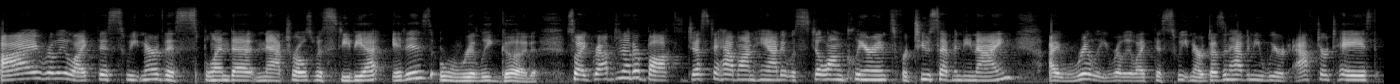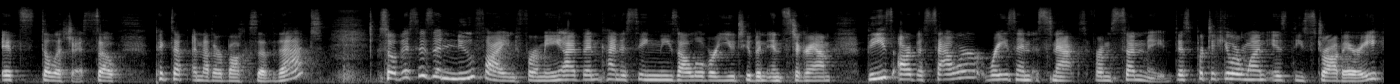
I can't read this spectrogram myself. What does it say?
I really like this sweetener, this Splenda Naturals with stevia. It is really good. So I grabbed another box just to have on hand. It was still on clearance for $2.79. I really, really like this sweetener. It doesn't have any weird aftertaste. It's delicious. So picked up another box of that. So this is a new find for me. I've been kind of seeing these all over YouTube and Instagram. These are the sour raisin snacks from Sun-Maid. This particular one is the strawberry,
